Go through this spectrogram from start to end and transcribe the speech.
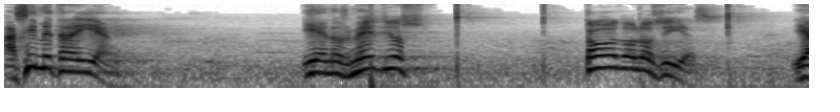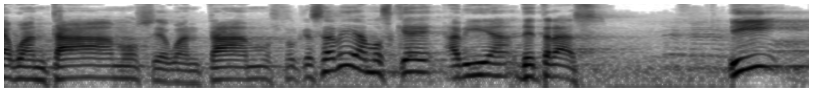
Así me traían. Y en los medios, todos los días. Y aguantamos y aguantamos, porque sabíamos que había detrás. Y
